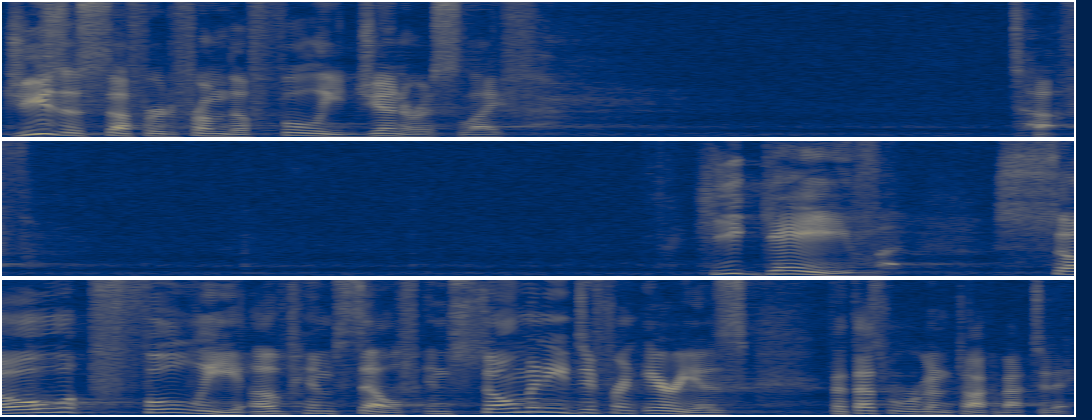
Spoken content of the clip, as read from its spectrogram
Jesus suffered from the fully generous life. Tough. He gave so fully of himself in so many different areas that that's what we're going to talk about today.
